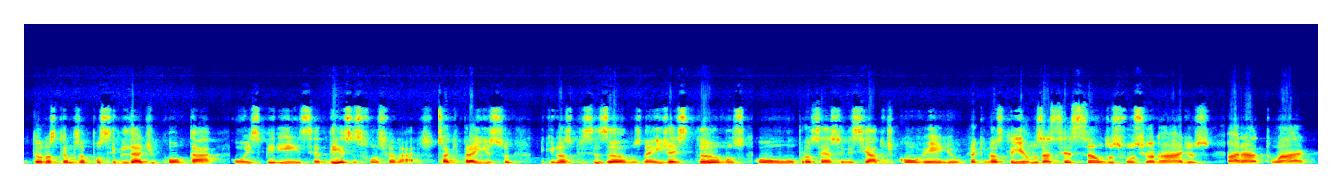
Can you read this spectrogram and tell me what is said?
Então, nós temos a possibilidade de contar com a experiência desses funcionários. Só que, para isso, o que nós precisamos? Né? E já estamos com um processo iniciado de convênio para que nós tenhamos a sessão dos funcionários para atuar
